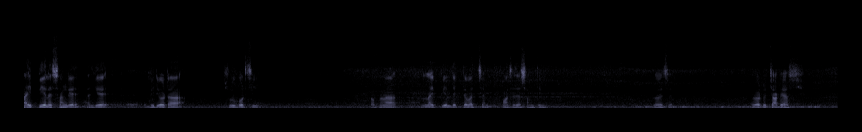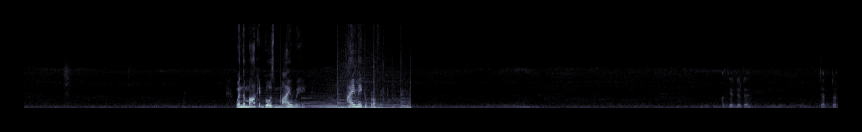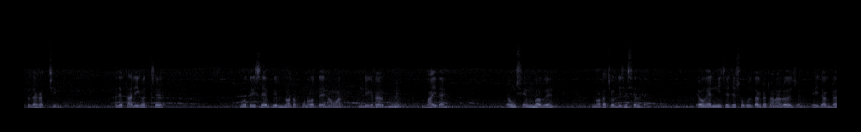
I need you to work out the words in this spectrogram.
Live পিএলের সঙ্গে আজকে ভিডিওটা শুরু করছি আপনারা লাইভ পিএল দেখতে পাচ্ছেন পাঁচ হাজার সামথিং রয়েছে এবার একটু চাটে আসছি When the market goes my way, I make a profit. আজকের ডেটে চারটা দেখাচ্ছি। আজকের তারিখ হচ্ছে উনত্রিশে এপ্রিল নটা পনেরোতে আমার ইন্ডিকেটার বাই দেয় এবং সেমভাবে নটা চল্লিশে সেল দেয়। এবং এর নিচে যে সবুজ দাগটা টানা রয়েছে, এই দাগটা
